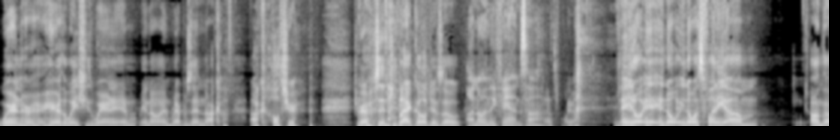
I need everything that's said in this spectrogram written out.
wearing her hair the way she's wearing it and you know and representing our our culture. she representing black culture. So On OnlyFans, huh? That's wild. and you know it- you know you know what's funny um on the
